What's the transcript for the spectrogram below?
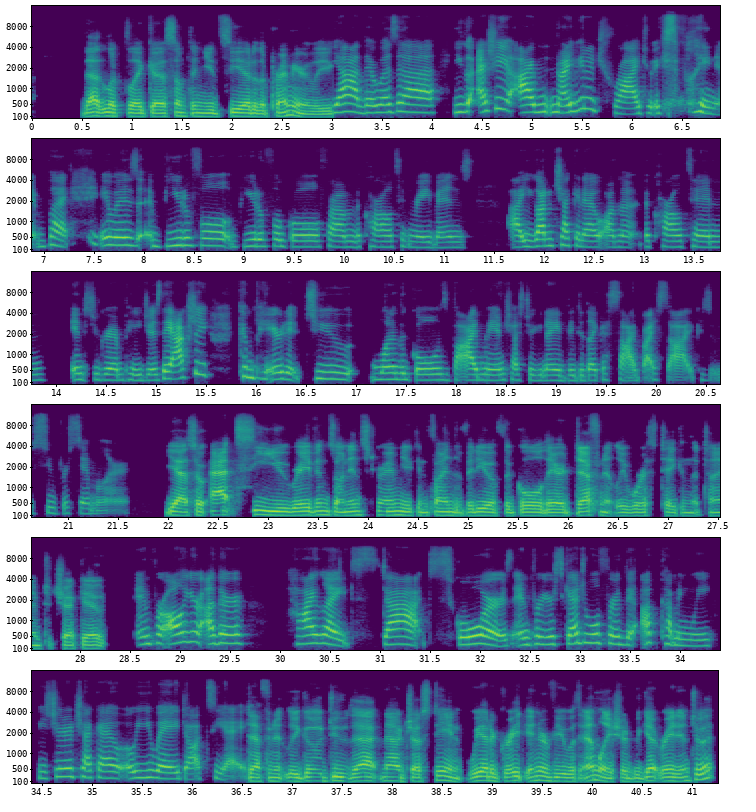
That looked like uh, something you'd see out of the Premier League. Yeah, there was a you actually I'm not even going to try to explain it, but it was a beautiful beautiful goal from the Carleton Ravens. Uh, you got to check it out on the the Carleton Instagram pages. They actually compared it to one of the goals by Manchester United. They did like a side by side because it was super similar. Yeah, so at CU Ravens on Instagram, you can find the video of the goal there. Definitely worth taking the time to check out. And for all your other highlights, stats, scores, and for your schedule for the upcoming week, be sure to check out oua.ca. Definitely go do that. Now, Justine, we had a great interview with Emily. Should we get right into it?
